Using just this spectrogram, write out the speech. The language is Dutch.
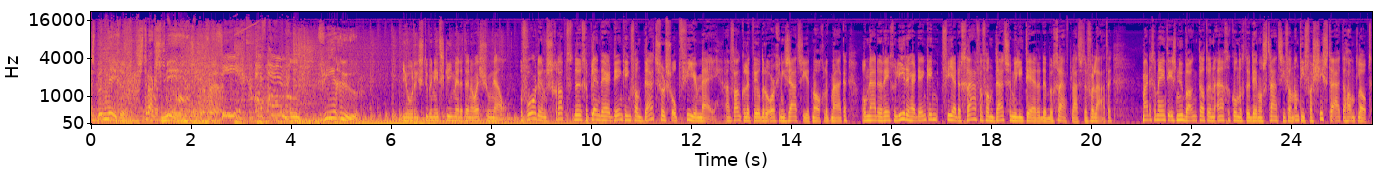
6.9, straks meer. 4FM. 4 uur. Joris Stubenitski met het NOS-journaal. Voorden schrapt de geplande herdenking van Duitsers op 4 mei. Aanvankelijk wilde de organisatie het mogelijk maken... om na de reguliere herdenking via de graven van Duitse militairen... de begraafplaats te verlaten. Maar de gemeente is nu bang dat een aangekondigde demonstratie... van antifascisten uit de hand loopt...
